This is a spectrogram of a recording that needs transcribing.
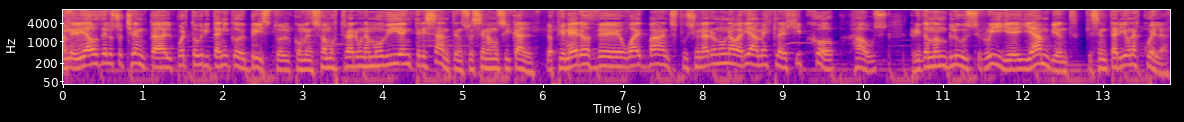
A mediados de los 80, el puerto británico de Bristol comenzó a mostrar una movida interesante en su escena musical. Los pioneros de White Bunch fusionaron una variada mezcla de hip hop, house, rhythm and blues, reggae y ambient que sentaría una escuela.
